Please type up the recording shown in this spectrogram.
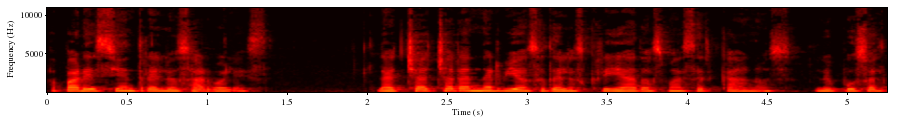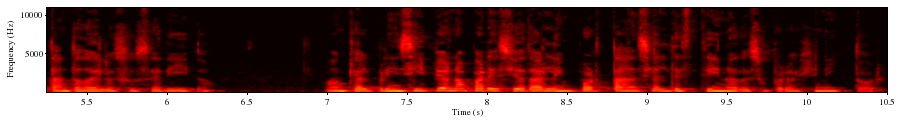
apareció entre los árboles. La cháchara nerviosa de los criados más cercanos le puso al tanto de lo sucedido, aunque al principio no pareció darle importancia al destino de su progenitor.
